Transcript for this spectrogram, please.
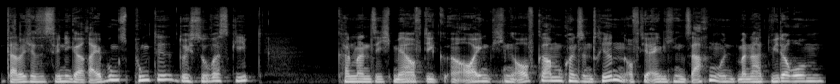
dadurch, dass es weniger Reibungspunkte durch sowas gibt, kann man sich mehr auf die eigentlichen Aufgaben konzentrieren, auf die eigentlichen Sachen und man hat wiederum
